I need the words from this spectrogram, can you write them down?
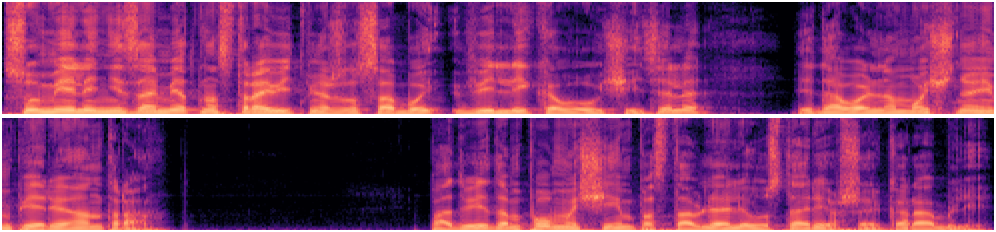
сумели незаметно стравить между собой великого учителя и довольно мощную империю Антран. Под видом помощи им поставляли устаревшие корабли.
